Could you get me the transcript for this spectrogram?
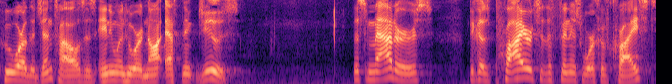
who are the Gentiles is anyone who are not ethnic Jews. This matters because prior to the finished work of Christ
